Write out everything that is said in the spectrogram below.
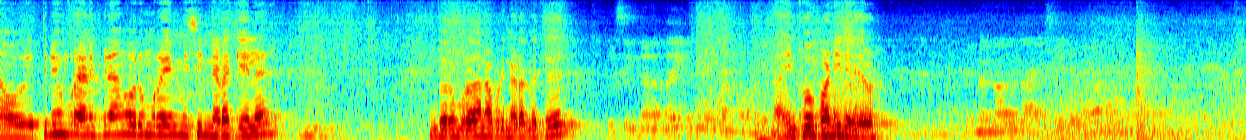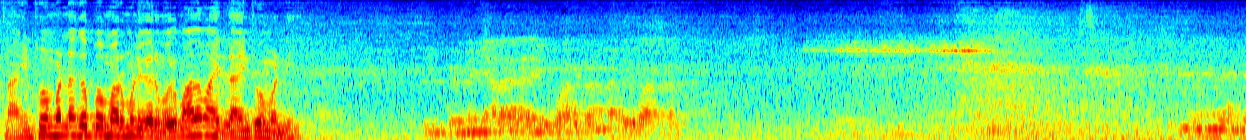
நான் எத்தனையோ முறை அனுப்பினாங்க. ஒரு முறையும் மிஸ்ஸிங் நடக்கையில் இந்த ஒரு முறை தான் அப்படி நடந்துட்டு. நான் இன்ஃபார்ம் பண்ணிட்டேன். நான் இன்ஃபார்ம் பண்ணாக்க இப்போ மறுமொழி வரும் ஒரு மாதம் ஆகிட்டு நான் இன்ஃபார்ம் பண்ணி இப்போ மணியால் இது பார்த்துட்டோம்னா வருவாங்க அந்த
